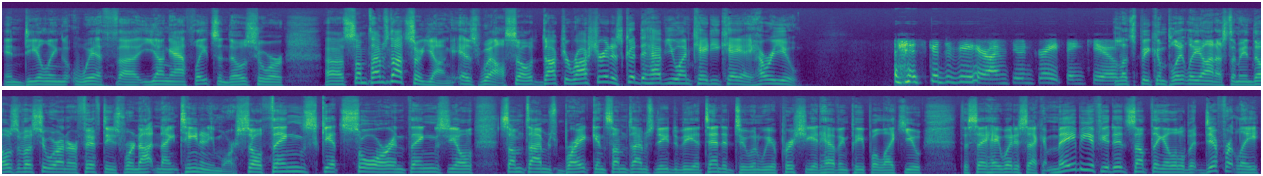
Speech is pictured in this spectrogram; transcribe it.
in dealing with uh, young athletes and those who are uh, sometimes not so young as well. So, Dr. Roscher, it is good to have you on KDKA. How are you? It's good to be here. I'm doing great. Thank you. Let's be completely honest. I mean, those of us who are in our 50s, we're not 19 anymore. So things get sore and things, you know, sometimes break and sometimes need to be attended to. And we appreciate having people like you to say, hey, wait a second. Maybe if you did something a little bit differently,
